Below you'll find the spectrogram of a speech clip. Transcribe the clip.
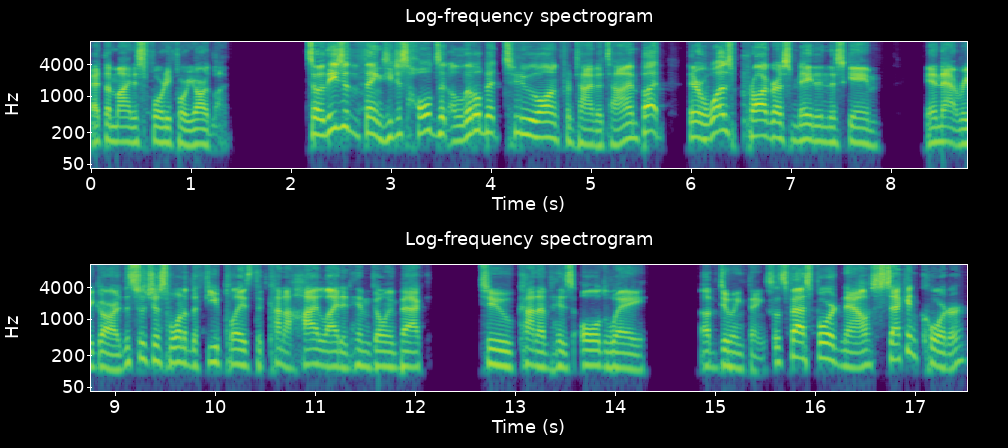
at the minus 44 yard line. So these are the things. He just holds it a little bit too long from time to time, but there was progress made in this game in that regard. This was just one of the few plays that kind of highlighted him going back to kind of his old way of doing things. Let's fast forward now, second quarter,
